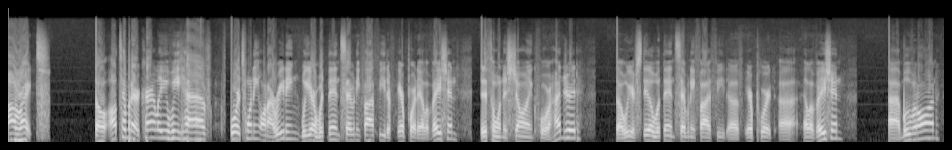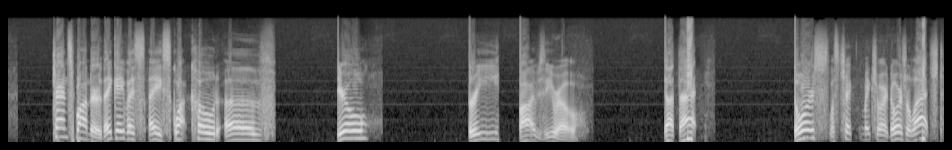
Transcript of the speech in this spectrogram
Alright. So altimeter, currently we have 420 on our reading. We are within 75 feet of airport elevation. This one is showing 400. So we are still within 75 feet of airport uh, elevation. Uh, moving on. Transponder, they gave us a squawk code of 0350. Got that. Doors, let's check, make sure our doors are latched.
